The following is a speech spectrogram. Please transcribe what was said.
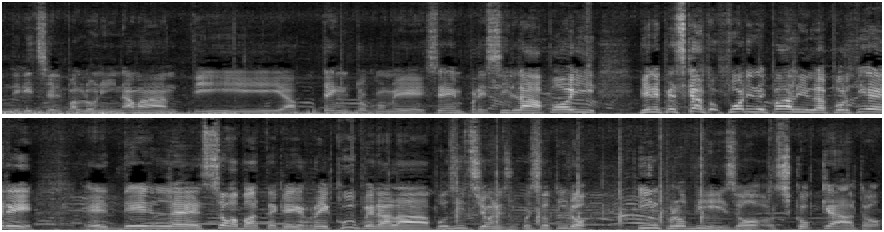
indirizza il pallone in avanti, attento come sempre Silla, poi viene pescato fuori dai pali il portiere eh, del Sobat che recupera la posizione su questo tiro improvviso, scoccato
